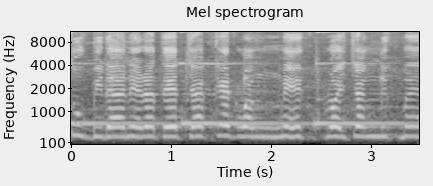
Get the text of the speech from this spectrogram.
ตุกบิดาเนรเตจากเกตวังเมฆรอยจังนึกแม่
